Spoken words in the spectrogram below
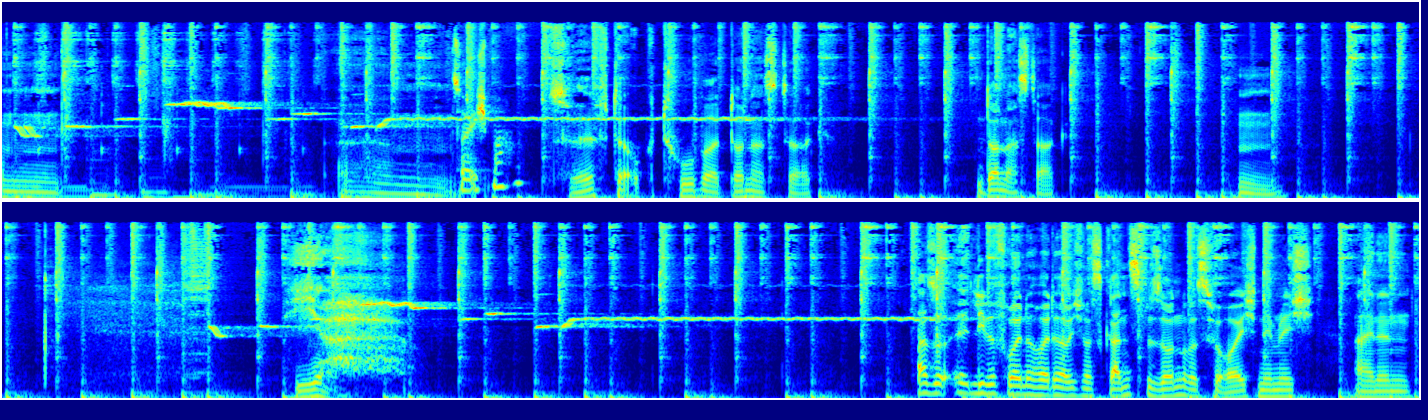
Ähm, ähm, Soll ich machen? 12. Oktober, Donnerstag. Donnerstag. Hm. Ja. Also, äh, liebe Freunde, heute habe ich was ganz Besonderes für euch, nämlich einen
